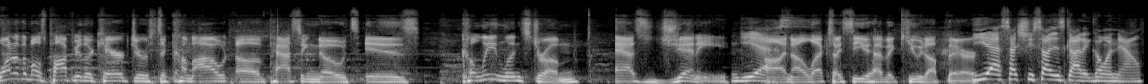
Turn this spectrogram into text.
one of the most popular characters to come out of passing notes is Colleen Lindstrom as Jenny. Yes. Uh, now, Lex, I see you have it queued up there. Yes, actually, Sonny's got it going now.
